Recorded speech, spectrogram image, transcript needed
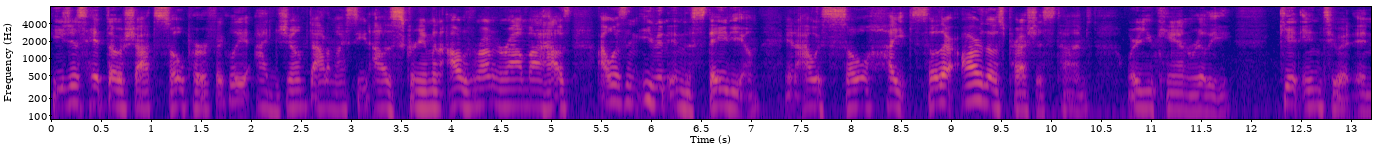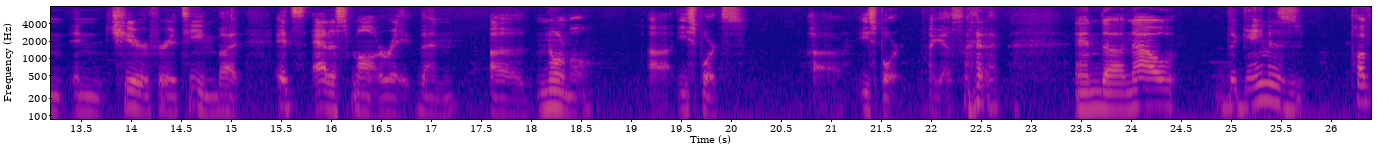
He just hit those shots so perfectly. I jumped out of my seat. I was screaming. I was running around my house. I wasn't even in the stadium, and I was so hyped. So there are those precious times where you can really get into it and, and cheer for a team, but it's at a smaller rate than a normal uh, esports uh, esport, I guess. and uh, now the game is pub.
